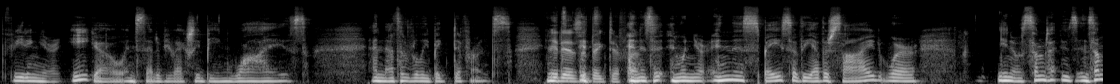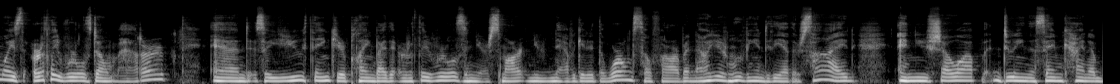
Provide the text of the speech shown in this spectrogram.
feeding your ego instead of you actually being wise. And that's a really big difference. And it's- a it's- big And, difference. it's, and when you're in this space of the other side where you know, sometimes in some ways, earthly rules don't matter. And so you think you're playing by the earthly rules and you're smart and you've navigated the world so far, but now you're moving into the other side and you show up doing the same kind of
